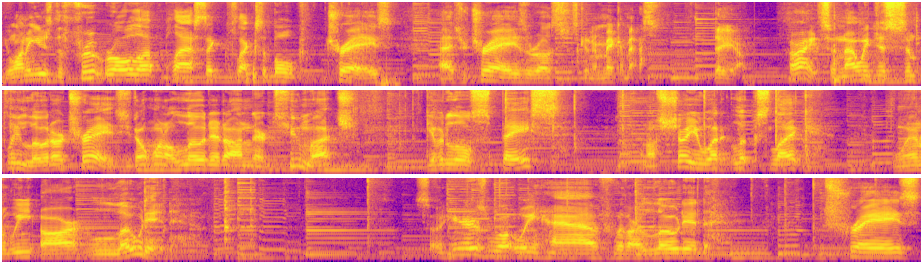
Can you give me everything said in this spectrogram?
You wanna use the fruit roll-up plastic flexible trays as your trays or else it's just gonna make a mess. There you go. All right, so now we just simply load our trays. You don't wanna load it on there too much. Give it a little space and I'll show you what it looks like when we are loaded. So here's what we have with our loaded trays.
